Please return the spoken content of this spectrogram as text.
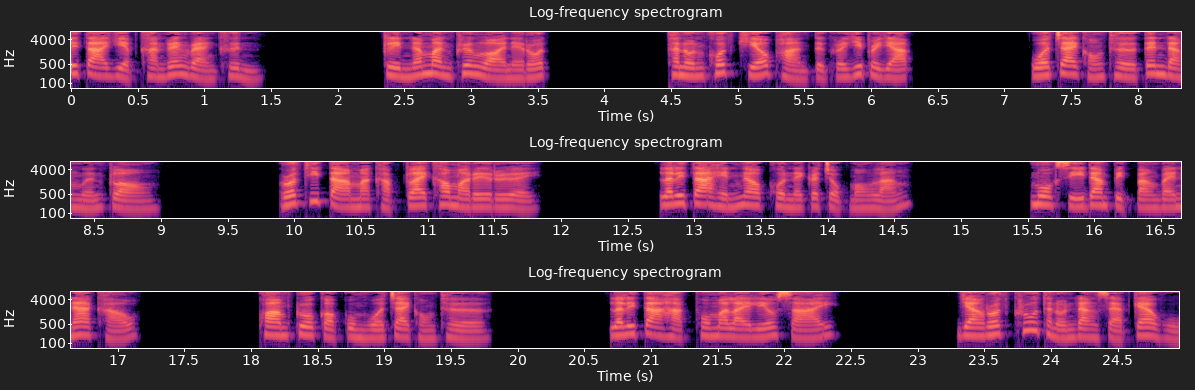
ลิตาเหยียบคันเร่งแรงขึ้น กลิ่นน้ำมันเครื่องลอยในรถ ถนนคดเคี้ยวผ่านตึกระยิบระยับ หัวใจของเธอเต้นดังเหมือนกลอง รถที่ตามมาขับใกล้เข้ามาเรื่อยๆลลิตาเห็นเงาคนในกระจกมองหลัง หมวกสีดำปิดบังใบหน้าเขา ความกลัวก่อกลุ่มหัวใจของเธอลลิตาหักพวงมาลัยเลี้ยวซ้าย ยางรถครู่ถนนดังแสบแก้วหู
